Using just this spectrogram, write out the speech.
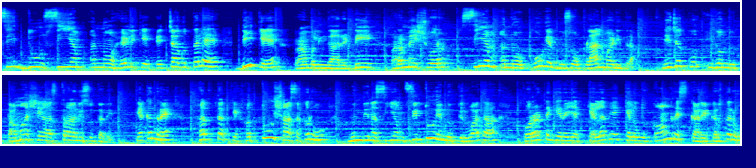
ಸಿದ್ದು ಸಿಎಂ ಅನ್ನೋ ಹೇಳಿಕೆ ಹೆಚ್ಚಾಗುತ್ತಲೇ D K Ramalinga Reddy Parameshwar CM ಅನ್ನೋ ಕೂಗೆಬ್ಬಿಸೋ ಪ್ಲಾನ್ ಮಾಡಿದ್ರ. ನಿಜಕ್ಕೂ ಇದೊಂದು ತಮಾಷೆ ಅಸ್ತ್ರ ಅನಿಸುತ್ತದೆ. ಯಾಕಂದ್ರೆ ಹತ್ತಕ್ಕೆ ಹತ್ತು ಶಾಸಕರು ಮುಂದಿನ ಸಿಎಂ ಸಿದ್ದು ಎನ್ನುತ್ತಿರುವಾಗ ಕೊರಟಗೆರೆಯ ಕೆಲವೇ ಕೆಲವು ಕಾಂಗ್ರೆಸ್ ಕಾರ್ಯಕರ್ತರು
